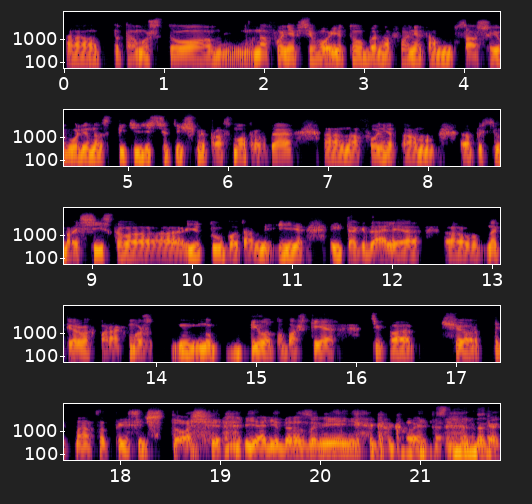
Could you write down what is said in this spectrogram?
потому что на фоне всего Ютуба, на фоне там Саши Ивулина с 50 тысячами просмотров, да, а, на фоне там, допустим, российского а, Ютуба там и, и так далее, на первых порах, может, ну, било по башке, типа, черт, 15 тысяч, что? Я недоразумение какое-то. Ну, как...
